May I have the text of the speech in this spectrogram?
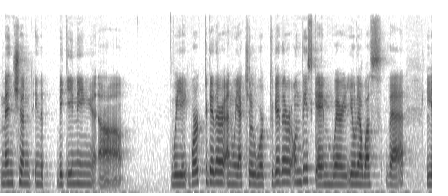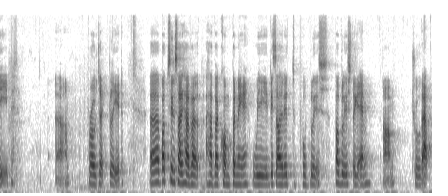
mentioned in the beginning, uh, we worked together and we actually worked together on this game where Julia was the lead, uh, project lead. Uh, but since I have a, have a company, we decided to publish, publish the game um, through that.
